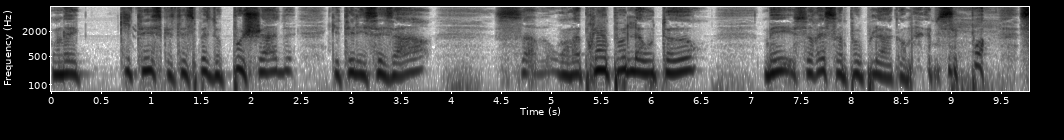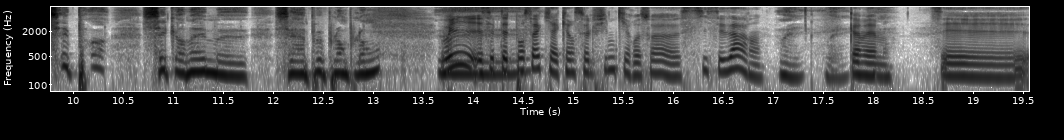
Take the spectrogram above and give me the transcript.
on a quitté cette espèce de pochade qui était les Césars. Ça, on a pris un peu de la hauteur, mais ça reste un peu plat quand même? C'est pas, c'est pas, c'est quand même, euh, c'est un peu plan-plan. Oui, Euh, et c'est peut-être pour ça qu'il y a qu'un seul film qui reçoit euh, six Césars. Oui, oui. quand même. C'est,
